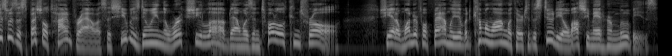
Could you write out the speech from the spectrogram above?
This was a special time for Alice as she was doing the work she loved and was in total control. She had a wonderful family that would come along with her to the studio while she made her movies.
